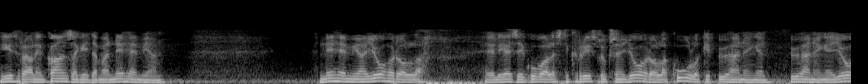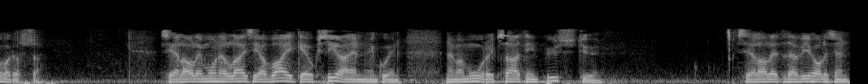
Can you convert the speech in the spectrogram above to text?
Israelin kansakin tämän Nehemian, Nehemian johdolla, eli esikuvallisesti Kristuksen johdolla kulki pyhänengen, pyhänengen johdossa. Siellä oli monenlaisia vaikeuksia ennen kuin nämä muurit saatiin pystyyn. Siellä oli tätä vihollisen,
